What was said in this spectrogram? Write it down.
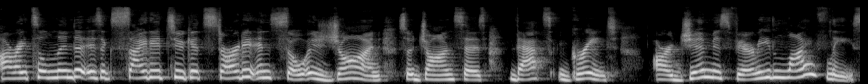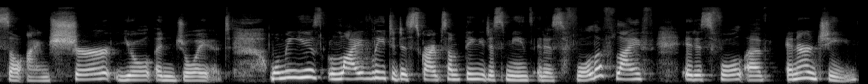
All right, so Linda is excited to get started, and so is John. So John says, That's great. Our gym is very lively, so I'm sure you'll enjoy it. When we use lively to describe something, it just means it is full of life, it is full of energy.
